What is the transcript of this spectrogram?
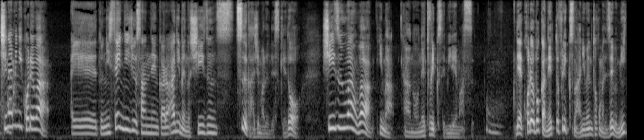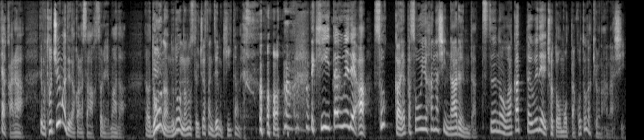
ちなみにこれは、えっ、と、2023年からアニメのシーズン2が始まるんですけど、シーズン1は今、あの、ネットフリックスで見れます。うん。で、これを僕はネットフリックスのアニメのとこまで全部見たから、でも途中までだからさ、それまだ。だどうなんの？どうなんの？って内田さんに全部聞いたんだよ。で、聞いた上で、あ、そっか、やっぱそういう話になるんだっつうのを分かった上で、ちょっと思ったことが今日の話。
